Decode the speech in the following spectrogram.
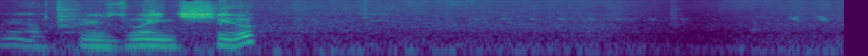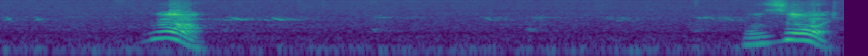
Well, there's Dwayne's shoe. Oh. Well, Zoe.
